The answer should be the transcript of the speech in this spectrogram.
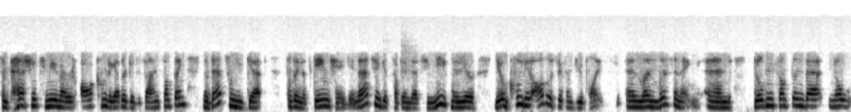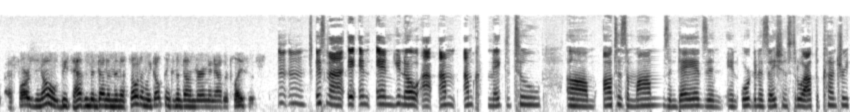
some passionate community members all come together to design something. Now that's when you get something that's game changing. That's you get something that's unique when you're you know including all those different viewpoints and when listening and building something that you know as far as you know at least hasn't been done in Minnesota and we don't think it's been done very many other places. Mm-mm, it's not, and and you know I, I'm I'm connected to um, autism moms and dads and, and organizations throughout the country.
